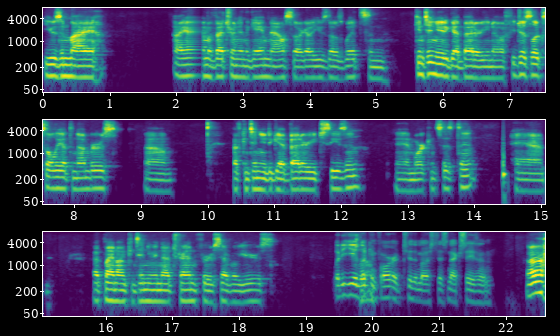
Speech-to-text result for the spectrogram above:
using my. I am a veteran in the game now, so I got to use those wits and continue to get better. You know, if you just look solely at the numbers, um, I've continued to get better each season and more consistent, and I plan on continuing that trend for several years. What are you So- looking forward to the most this next season? Uh,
